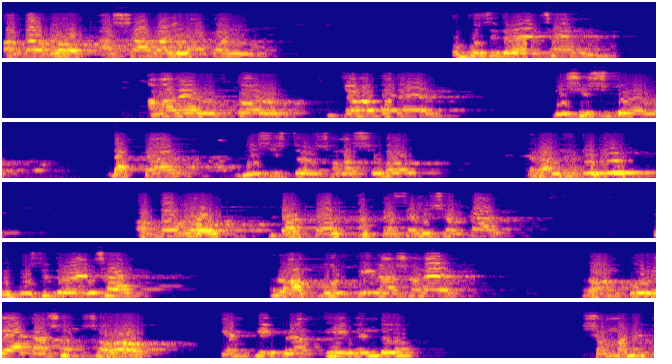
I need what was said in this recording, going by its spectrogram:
অধ্যাপক আশরাফ আলী আকন উপস্থিত রয়েছেন। আমাদের উত্তর জনপদের বিশিষ্ট ডাক্তার, বিশিষ্ট সমাজসেবক, রাজনীতিবিদ, অধ্যাপক ডাক্তার আক্কাস আলী সরকার উপস্থিত রয়েছেন। রংপুর তিন আসনের, রংপুর এক আসন সহ এমপি প্রার্থী বিন্দু সম্মানিত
